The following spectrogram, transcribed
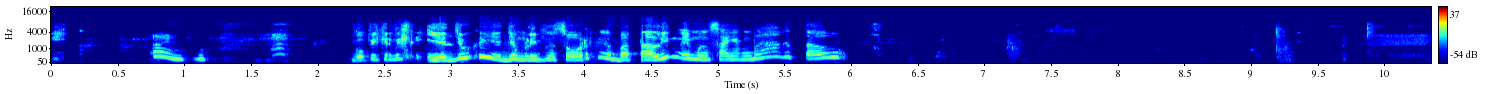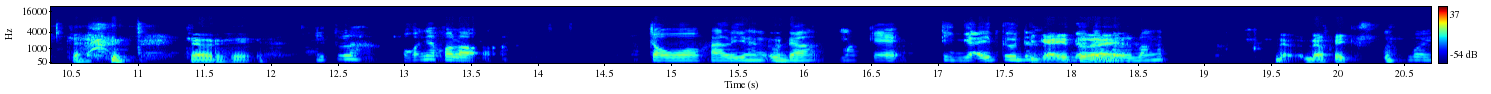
"Ih, anjing." Gue pikir-pikir iya juga ya jam 5 sore ngebatalin emang sayang banget tau. Jauh sih. Itulah pokoknya kalau cowok kalian udah make tiga itu udah Tiga itu udah ya. banget Udah, udah fix. boy.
